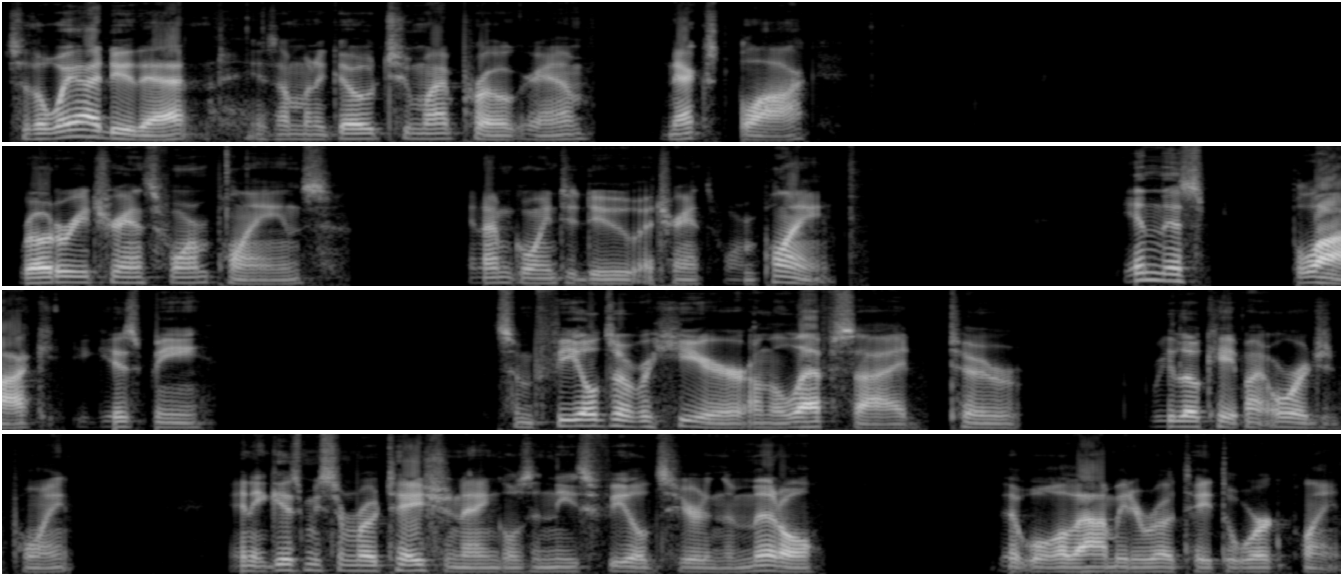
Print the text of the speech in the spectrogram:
So the way I do that is I'm going to go to my program, next block, rotary transform planes, and I'm going to do a transform plane. In this block, it gives me some fields over here on the left side to relocate my origin point, and it gives me some rotation angles in these fields here in the middle that will allow me to rotate the work plane.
